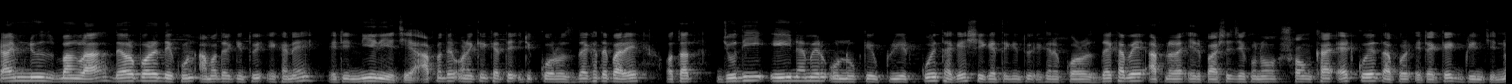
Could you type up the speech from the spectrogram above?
crime news Bangla দেওয়ার পরে দেখুন আমাদের কিন্তু এখানে এটি নিয়ে নিয়েছে। আপনাদের অনেকের ক্ষেত্রে এটি করজ দেখাতে পারে। অর্থাৎ যদি এই নামের অন্য কেউ ক্রিয়েট করে থাকে, সেক্ষেত্রে কিন্তু এখানে করজ দেখাবে। আপনারা এর পাশে যে কোনো সংখ্যা অ্যাড করে তারপর এটাকে গ্রিন চিহ্ন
